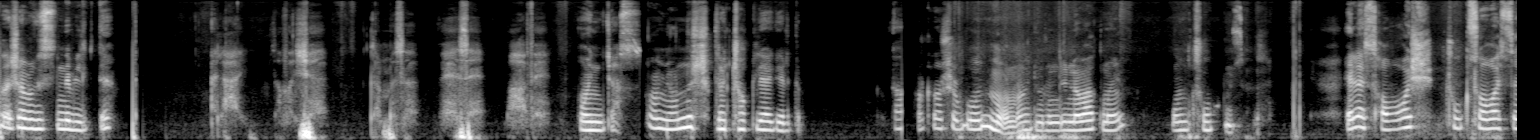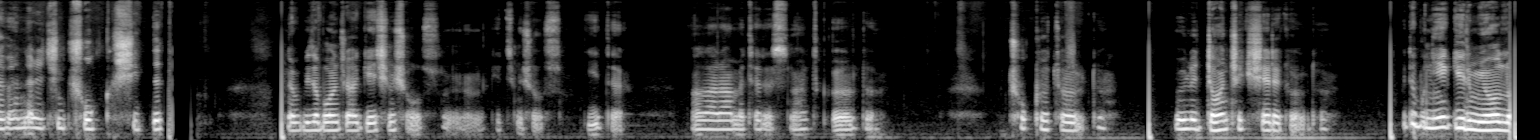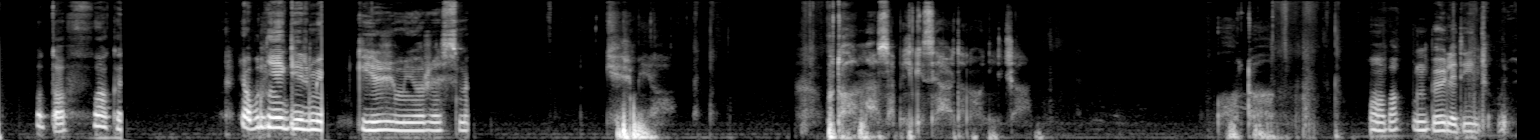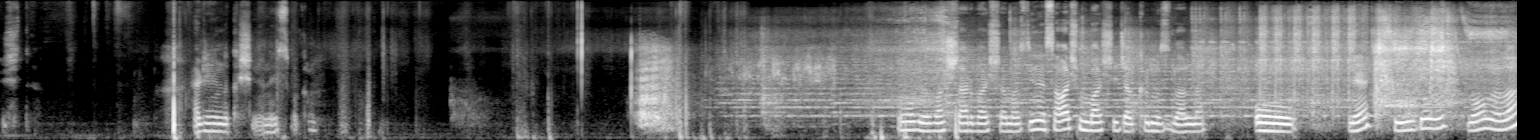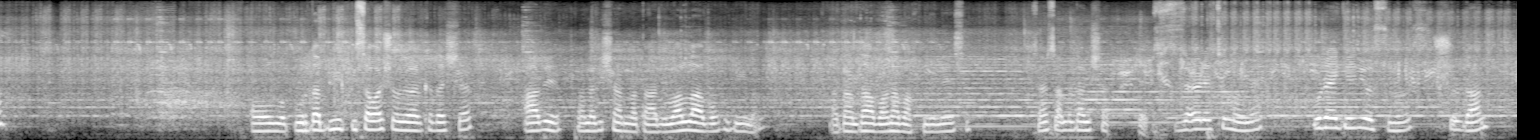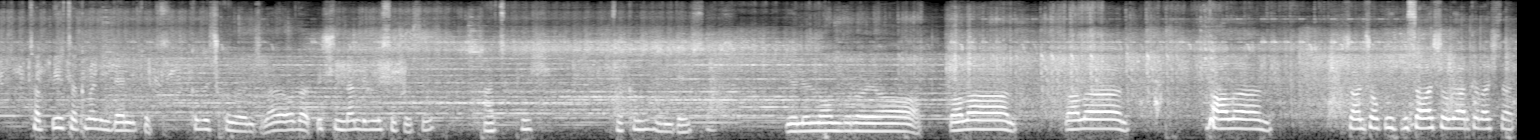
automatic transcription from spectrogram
Arkadaşlar bugün sizinle birlikte Alay Savaşı Kırmızı vs Mavi oynayacağız. Ama yanlışlıkla çokluya girdim. Ya arkadaşlar bu normal göründüğüne bakmayın. Oyun çok güzel. Hele savaş çok savaş sevenler için çok şiddet. Ya bize boncuğa geçmiş olsun. Geçmiş olsun. İyi de. Allah rahmet eylesin artık öldü. Çok kötü öldü. Böyle can çekişerek öldü. Bir de bu niye girmiyor oğlum? What the fuck? Ya bu niye girmiyor? Girmiyor resmen. Girmiyor. Bu da olmazsa bilgisayardan oynayacağım. Oldu. Aa bak bunu böyle deyince oluyor işte. Her yerimde kaşınıyor. Neyse bakalım. Ne oluyor başlar başlamaz. Yine savaş mı başlayacak kırmızılarla? Oo. Ne? Duydu mu? Ne oluyor lan? Allah burada büyük bir savaş oluyor arkadaşlar. Abi bana bir şey anlat abi. Vallahi boku değil ha. Adam daha bana bakmıyor neyse. Sen sen buradan bir şey... Evet, size öğreteyim oyunu. Buraya geliyorsunuz. Şuradan tak bir takıma liderlik et. Kılıç kullanıcılar. Oradan üçünden birini seçiyorsunuz. Artık bir takım liderisin. Gelin lan buraya. Dalın. Dalın. Dalın. Şu an çok büyük bir savaş oluyor arkadaşlar.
